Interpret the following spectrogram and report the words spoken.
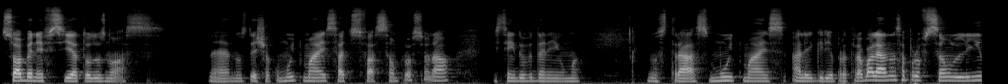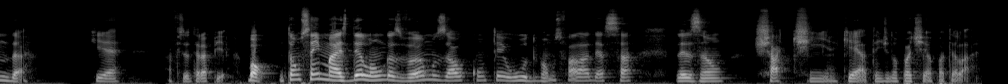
só beneficia a todos nós. Né? Nos deixa com muito mais satisfação profissional e, sem dúvida nenhuma, nos traz muito mais alegria para trabalhar nessa profissão linda que é a fisioterapia. Bom, então sem mais delongas, vamos ao conteúdo. Vamos falar dessa lesão chatinha que é a tendinopatia patelar.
